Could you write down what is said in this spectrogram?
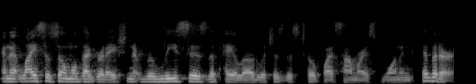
and at lysosomal degradation, it releases the payload, which is this topoisomerase 1 inhibitor.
